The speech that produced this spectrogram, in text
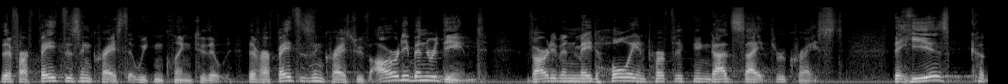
that if our faith is in Christ, that we can cling to. That, that if our faith is in Christ, we've already been redeemed We've already been made holy and perfect in God's sight through Christ. That He is cu-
